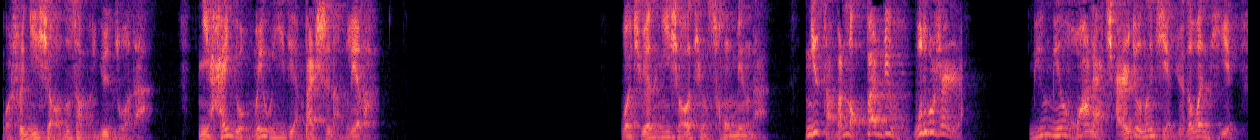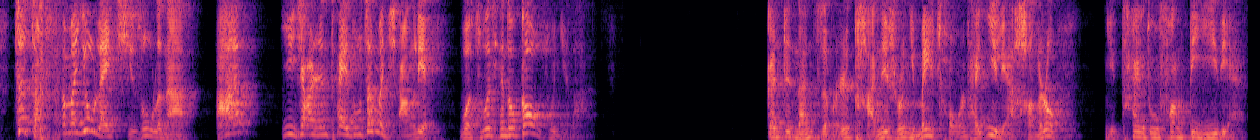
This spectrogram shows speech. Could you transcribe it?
我说你小子怎么运作的？你还有没有一点办事能力了？我觉得你小子挺聪明的，你怎么老办这糊涂事啊？明明花俩钱就能解决的问题，这怎么他妈又来起诉了呢？啊，一家人态度这么强烈，我昨天都告诉你了。跟这男子文谈的时候，你没瞅着他一脸横肉，你态度放低一点，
